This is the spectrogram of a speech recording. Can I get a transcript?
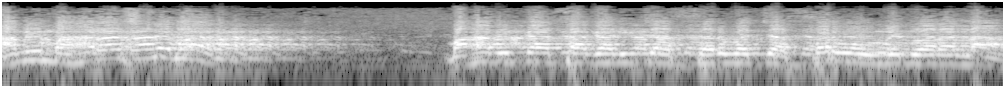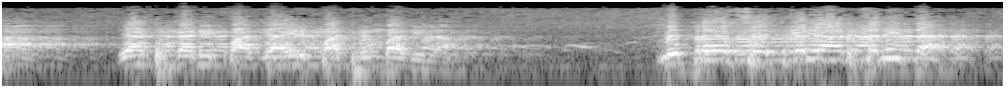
आम्ही महाराष्ट्रभर महाविकास आघाडीच्या सर्वच्या सर्व उमेदवारांना या ठिकाणी पा- जाहीर पाठिंबा दिला. मित्र शेतकरी अडचणीत आहे.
